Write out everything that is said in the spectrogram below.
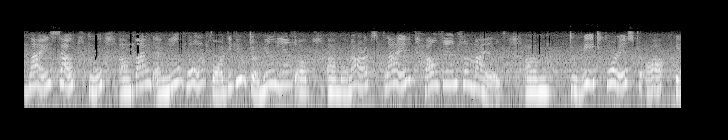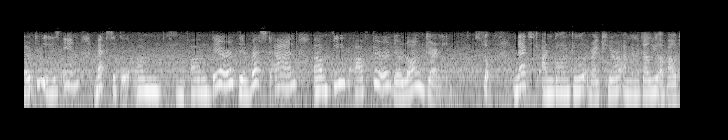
flies south to um, find a new home for the winter. Millions of uh, monarchs fly thousands of miles um, to reach forests of fair trees in Mexico. Um, um, there they rest and um, feed after their long journey. So, next I'm going to right here I'm going to tell you about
